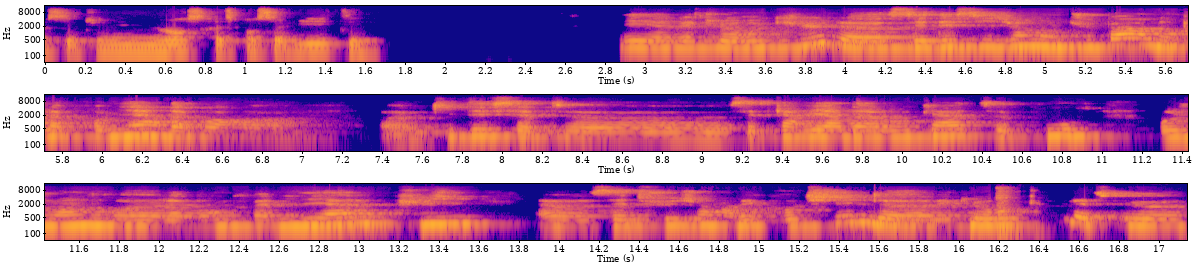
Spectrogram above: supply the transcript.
c'est une immense responsabilité. Et avec le recul, ces décisions dont tu parles, donc la première d'avoir quitté cette, cette carrière d'avocate pour rejoindre la banque familiale, puis cette fusion avec Rothschild, avec le recul, est-ce que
